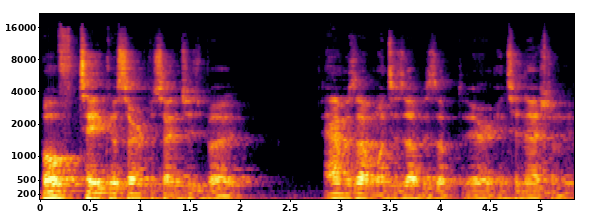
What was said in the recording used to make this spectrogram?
both take a certain percentage, but Amazon once it's up is up there internationally.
